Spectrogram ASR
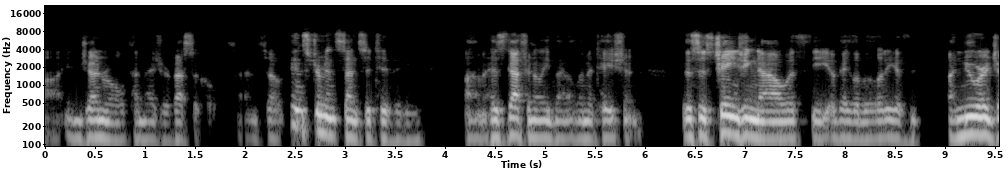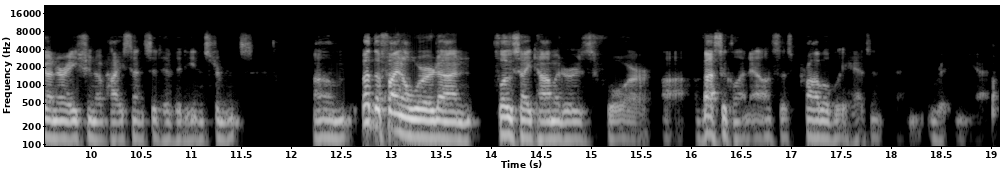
uh, in general to measure vesicles. And so instrument sensitivity um, has definitely been a limitation. This is changing now with the availability of a newer generation of high sensitivity instruments. Um, but the final word on flow cytometers for uh, vesicle analysis probably hasn't been written yet.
